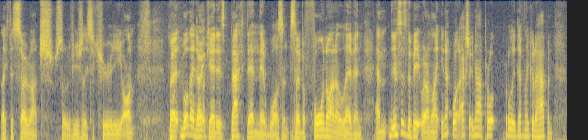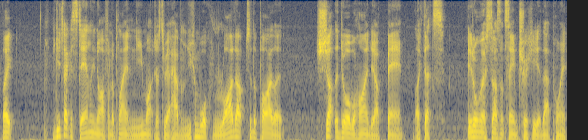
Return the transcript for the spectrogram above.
like there's so much sort of usually security on. But what they don't get is back then there wasn't. So before 9/11, and this is the bit where I'm like, you know what? Actually, no, pro- probably definitely could have happened. Like, you take a Stanley knife on a plane, and you might just about have them. You can walk right up to the pilot, shut the door behind you, bam. Like that's. It almost doesn't seem tricky at that point.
